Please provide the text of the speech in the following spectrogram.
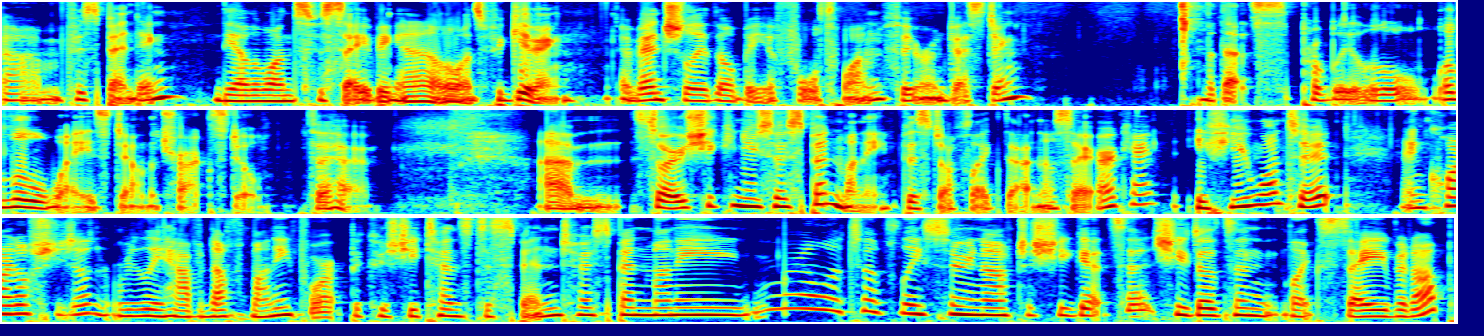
um, for spending, the other one's for saving, and another one's for giving. Eventually, there'll be a fourth one for investing, but that's probably a little a little ways down the track still for her. Um, so she can use her spend money for stuff like that. And I'll say, okay, if you want it, and quite often she doesn't really have enough money for it because she tends to spend her spend money relatively soon after she gets it. She doesn't like save it up.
